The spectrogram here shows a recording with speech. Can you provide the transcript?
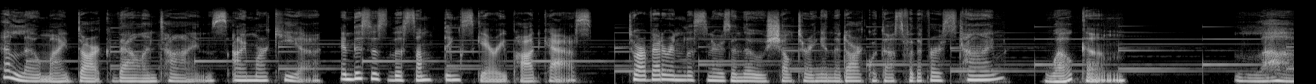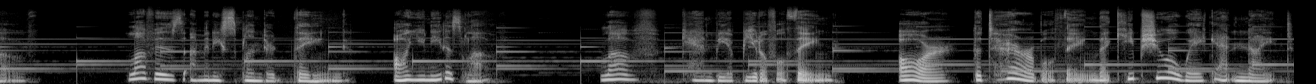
Hello, my dark Valentines. I'm Markia, and this is the Something Scary podcast. To our veteran listeners and those sheltering in the dark with us for the first time, welcome. Love. Love is a many splendored thing. All you need is love. Love can be a beautiful thing, or the terrible thing that keeps you awake at night.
